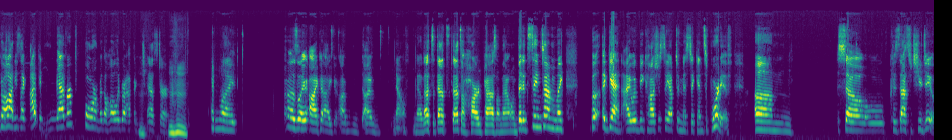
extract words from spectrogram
God!" He's like, "I could never perform with a holographic Mm. Chester." hmm I'm like, I was like, I, I, I'm, I'm, no, no, that's that's that's a hard pass on that one. But at the same time, I'm like, but again, I would be cautiously optimistic and supportive. Um, so because that's what you do,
